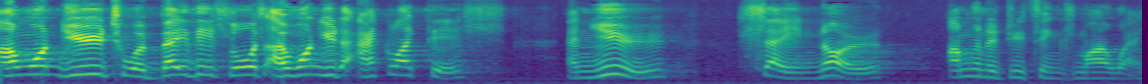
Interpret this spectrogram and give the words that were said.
I want you to obey these laws. I want you to act like this. And you say, No, I'm going to do things my way.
